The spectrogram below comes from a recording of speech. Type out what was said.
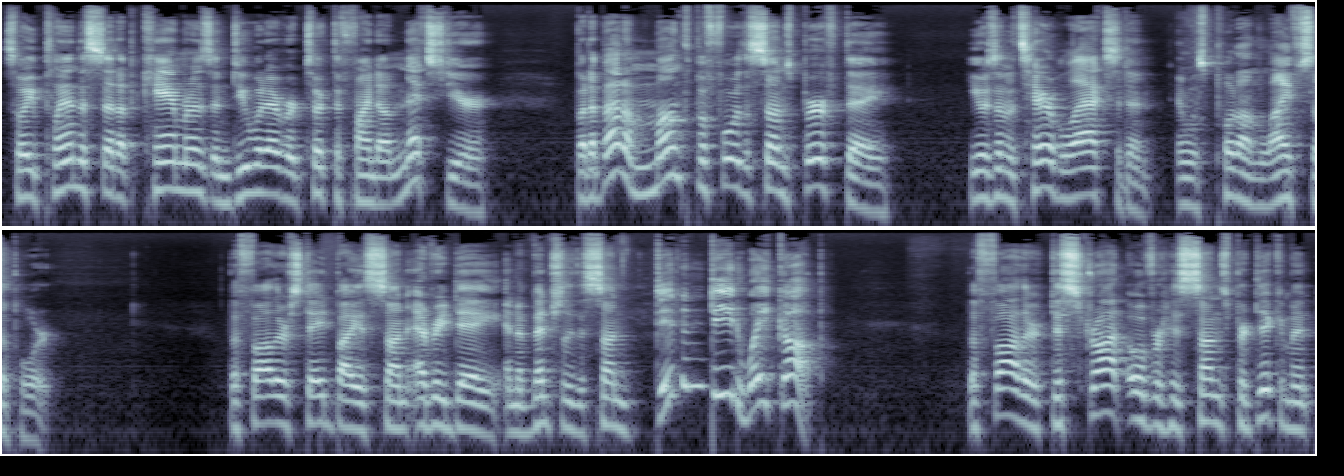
so he planned to set up cameras and do whatever it took to find out next year. But about a month before the son's birthday, he was in a terrible accident and was put on life support. The father stayed by his son every day, and eventually the son did indeed wake up. The father, distraught over his son's predicament,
